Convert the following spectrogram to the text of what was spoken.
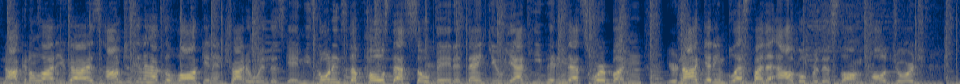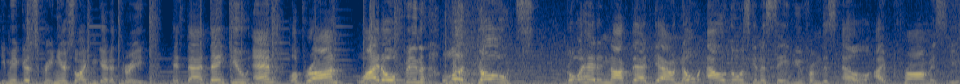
Not gonna lie to you guys, I'm just gonna have to lock in and try to win this game. He's going into the post, that's so baited. Thank you. Yeah, keep hitting that square button. You're not getting blessed by the algo for this long. Paul George, give me a good screen here so I can get a three. Hit that, thank you. And LeBron, wide open, LeGoat. Go ahead and knock that down. No algo is gonna save you from this L, I promise you.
